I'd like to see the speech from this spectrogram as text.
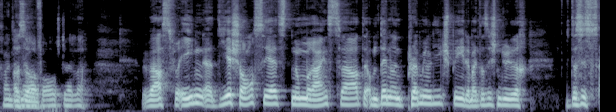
Könnte ich Also- mir auch vorstellen. Es für ihn äh, die Chance jetzt, Nummer eins zu werden und dann noch in der Premier League spielen. Ich meine, das ist natürlich, das ist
